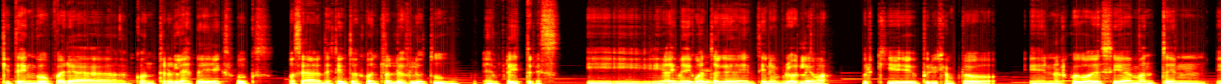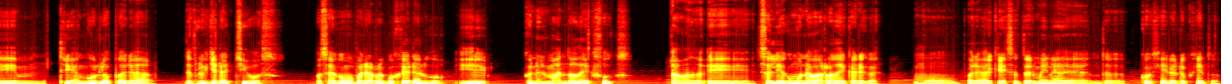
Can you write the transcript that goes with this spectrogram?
que tengo para controles de Xbox, o sea, distintos controles Bluetooth en Play 3. Y ahí me di cuenta que tiene problemas, porque, por ejemplo, en el juego decía mantén em, triángulo para desbloquear archivos, o sea, como para recoger algo. Y eh, con el mando de Xbox ah, eh, salía como una barra de carga. Como para que se termine de, de coger el objeto.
